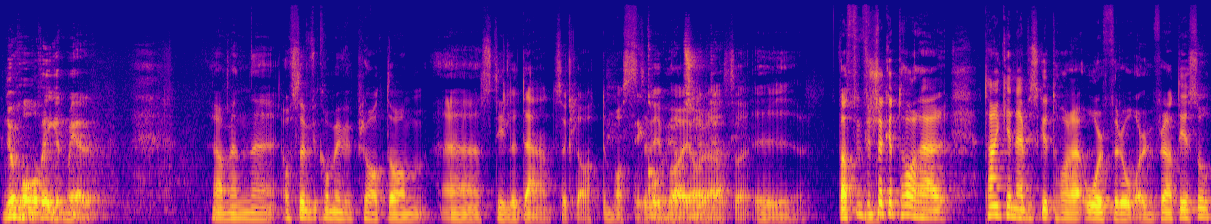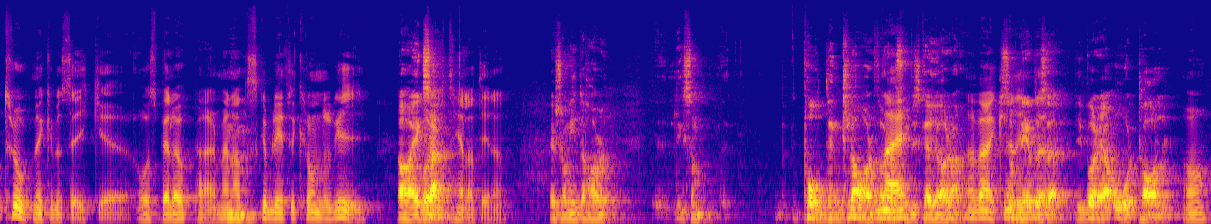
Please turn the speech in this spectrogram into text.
Nu har vi inget mer. Ja, men, eh, och så kommer vi prata om uh, Stille Dance såklart. Det måste Det vi bara absolut göra. Alltså, i... Fast vi försöker ta det här. Tanken är att vi skulle ta det här år för år. För att det är så otroligt mycket musik eh, att spela upp här. Men att det ska bli lite kronologi. Mm. Ja, exakt. Hela tiden. Eftersom vi inte har liksom, podden klar för Nej. oss hur vi ska göra. Ja, verkligen så blev det så här. Vi börjar årtal Ja.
